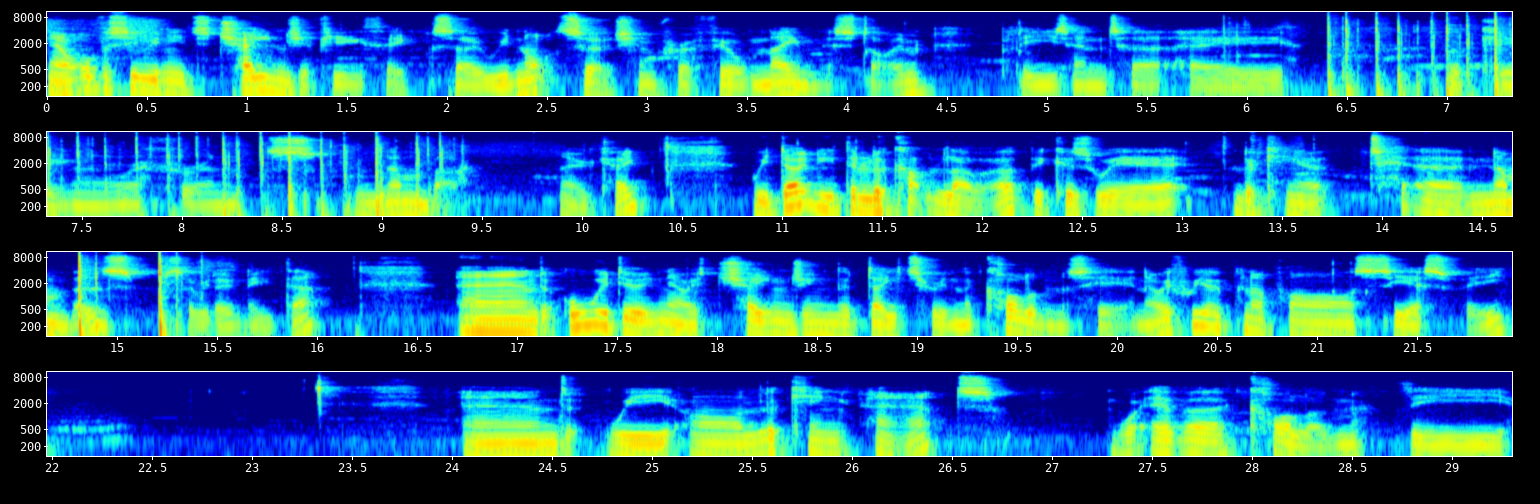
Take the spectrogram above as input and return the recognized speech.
Now obviously we need to change a few things so we're not searching for a film name this time. Please enter a booking reference number. Okay, we don't need the lookup lower because we're looking at uh, numbers, so we don't need that. And all we're doing now is changing the data in the columns here. Now if we open up our CSV and we are looking at whatever column the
